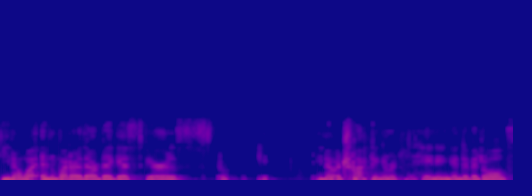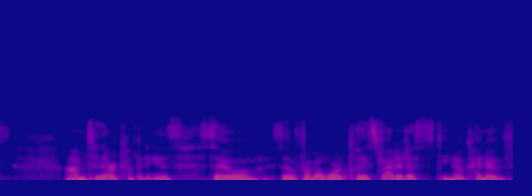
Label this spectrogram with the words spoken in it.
you know what and what are their biggest fears you know attracting and retaining individuals um, to their companies. So so from a workplace strategist, you know, kind of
